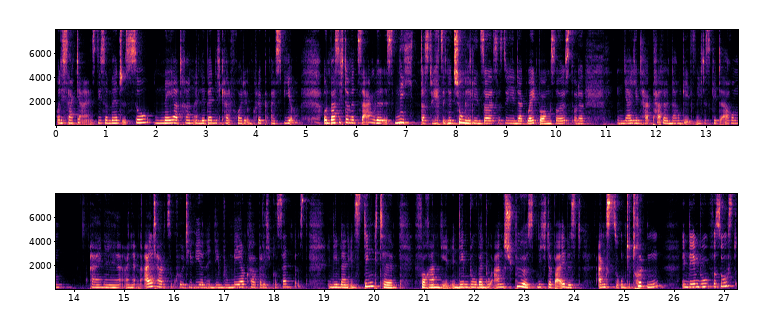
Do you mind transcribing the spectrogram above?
Und ich sag dir eins, dieser Mensch ist so näher dran an Lebendigkeit, Freude und Glück als wir. Und was ich damit sagen will, ist nicht, dass du jetzt in den Dschungel gehen sollst, dass du jeden Tag Wakeboarden sollst oder ja, jeden Tag paddeln. Darum geht es nicht. Es geht darum, eine, eine, einen Alltag zu kultivieren, in dem du mehr körperlich präsent bist, in dem deine Instinkte vorangehen, in dem du, wenn du Angst spürst, nicht dabei bist, Angst zu unterdrücken, indem du versuchst,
